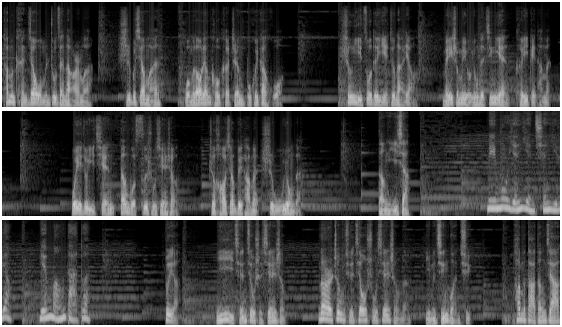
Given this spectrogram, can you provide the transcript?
他们肯教我们住在那儿吗？实不相瞒，我们老两口可真不会干活，生意做的也就那样，没什么有用的经验可以给他们。我也就以前当过私塾先生，这好像对他们是无用的。等一下。李慕言眼前一亮，连忙打断：“对呀，你以前就是先生，那儿正缺教书先生呢，你们尽管去，他们大当家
